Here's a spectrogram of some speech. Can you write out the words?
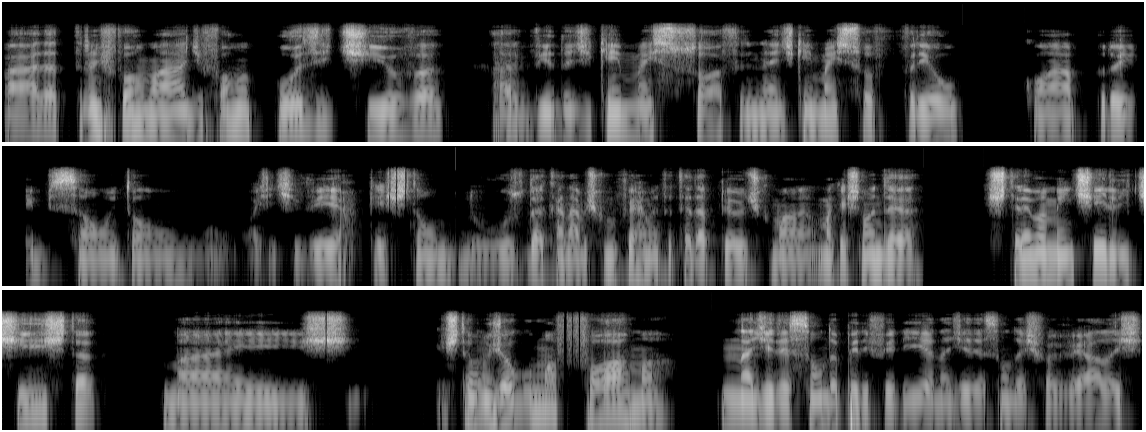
para transformar de forma positiva a vida de quem mais sofre, né? de quem mais sofreu com a proibição. Então, a gente vê a questão do uso da cannabis como ferramenta terapêutica, uma, uma questão ainda extremamente elitista, mas estamos de alguma forma na direção da periferia, na direção das favelas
